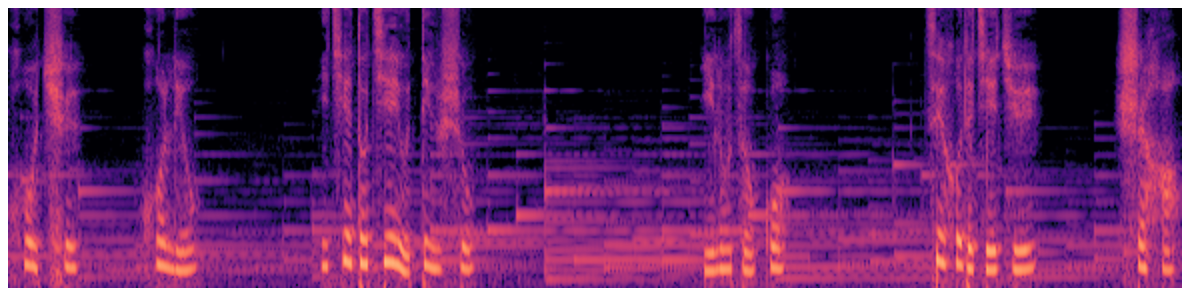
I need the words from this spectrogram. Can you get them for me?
或去或留，一切都皆有定数。一路走过，最后的结局是好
